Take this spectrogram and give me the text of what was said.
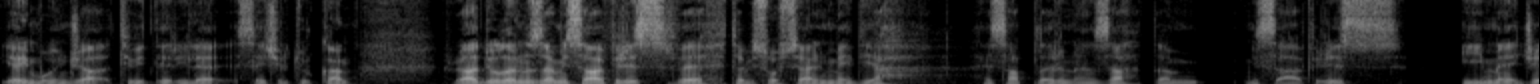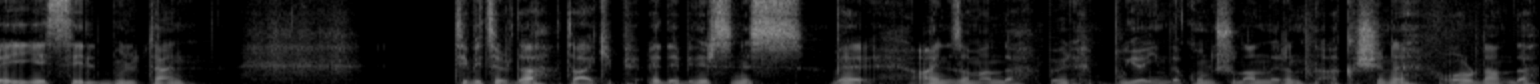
yayın boyunca tweetleriyle Seçil Türkkan. Radyolarınıza misafiriz ve tabi sosyal medya hesaplarınıza da misafiriz. İMC Yesil Bülten Twitter'da takip edebilirsiniz ve aynı zamanda böyle bu yayında konuşulanların akışını oradan da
